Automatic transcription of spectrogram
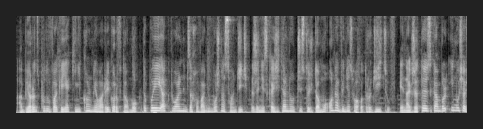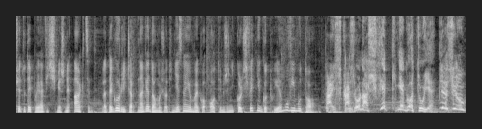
A biorąc pod uwagę jaki Nicole miała rygor w domu, to po jej aktualnym zachowaniu można sądzić, że nieskazitelną czystość domu ona wyniosła od rodziców. Jednakże to jest Gumball i musiał się tutaj pojawić śmieszny akcent. Dlatego Richard na wiadomość od nieznajomego o tym, że Nicole świetnie gotuje, mówi mu to. Pańska żona świetnie gotuje. Bierz ją!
